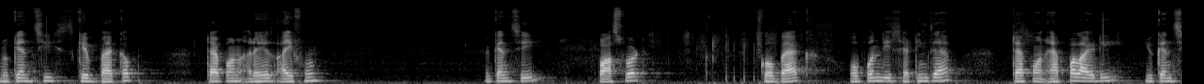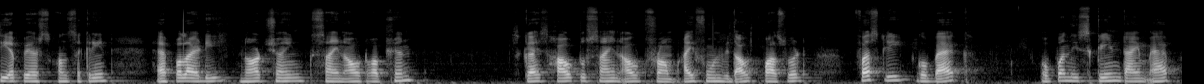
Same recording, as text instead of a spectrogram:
You can see skip backup. Tap on erase iphone. You can see password. Go back. Open the settings app. Tap on apple id you can see appears on screen. Apple id not showing sign out option so guys how to sign out from iphone without password. Firstly go back open the screen time app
